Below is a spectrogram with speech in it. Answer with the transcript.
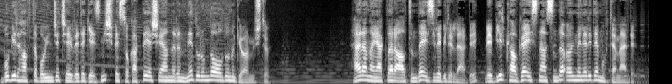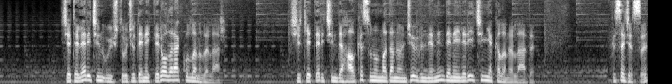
bu bir hafta boyunca çevrede gezmiş ve sokakta yaşayanların ne durumda olduğunu görmüştü. Her an ayaklar altında ezilebilirlerdi ve bir kavga esnasında ölmeleri de muhtemeldi. Çeteler için uyuşturucu denekleri olarak kullanılırlar. Şirketler için de halka sunulmadan önce ürünlerinin deneyleri için yakalanırlardı. Kısacası,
